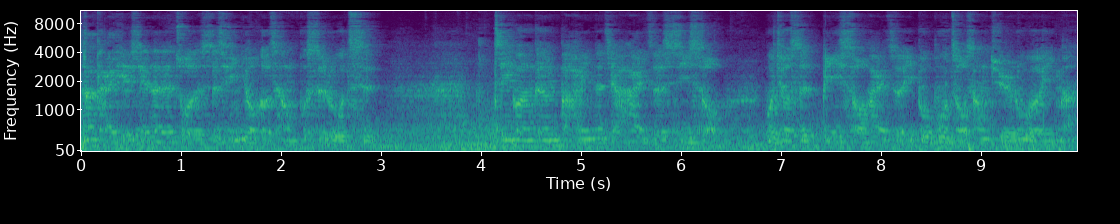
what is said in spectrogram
那台铁现在在做的事情又何尝不是如此？机关跟霸凌的加害者携手，不就是逼受害者一步步走上绝路而已吗？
